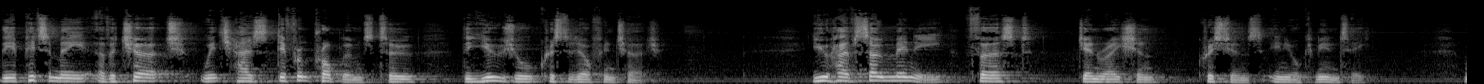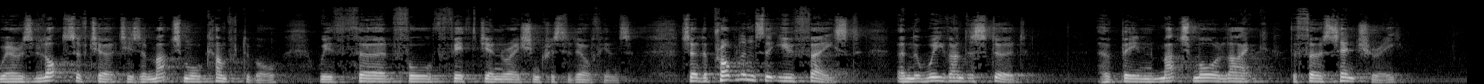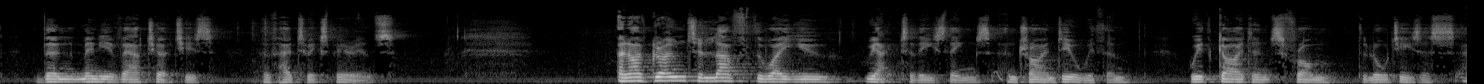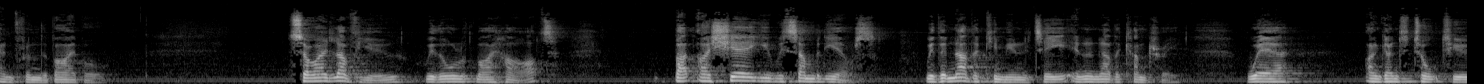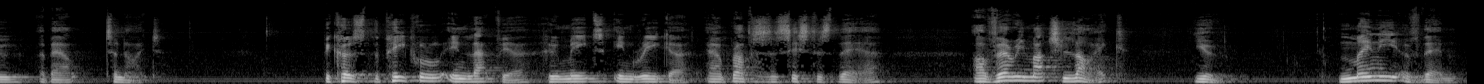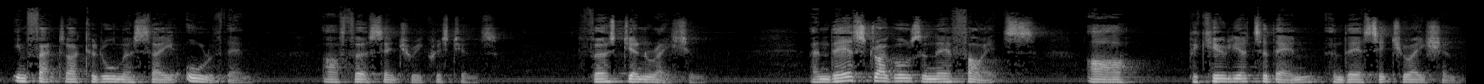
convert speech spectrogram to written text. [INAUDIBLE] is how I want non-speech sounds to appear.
the epitome of a church which has different problems to the usual Christadelphian church. You have so many first generation Christians in your community, whereas lots of churches are much more comfortable with third, fourth, fifth generation Christadelphians. So the problems that you've faced and that we've understood have been much more like the first century than many of our churches have had to experience. And I've grown to love the way you react to these things and try and deal with them with guidance from the Lord Jesus and from the Bible. So I love you with all of my heart, but I share you with somebody else, with another community in another country, where I'm going to talk to you about tonight. Because the people in Latvia who meet in Riga, our brothers and sisters there, are very much like you. Many of them, in fact, I could almost say all of them, are first century Christians, first generation. And their struggles and their fights are peculiar to them and their situation.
